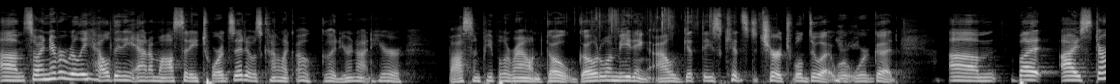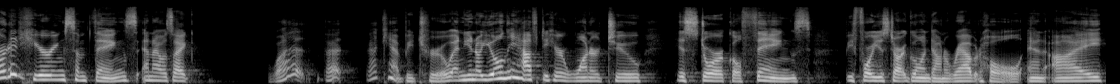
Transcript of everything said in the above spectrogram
Um, so I never really held any animosity towards it. It was kind of like, oh, good, you're not here bossing people around. Go, go to a meeting. I'll get these kids to church. We'll do it. We're, we're good. Um, but I started hearing some things and I was like, what? That, that can't be true. And you know, you only have to hear one or two historical things before you start going down a rabbit hole. And I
